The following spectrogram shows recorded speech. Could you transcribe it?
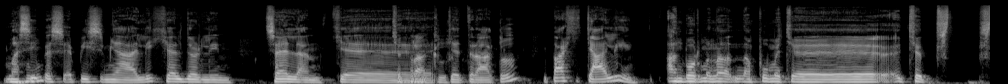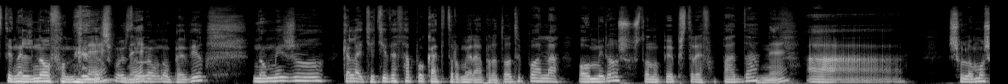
μας είπες επίσης μια άλλη, Χέλντερλιν, Τσέλαν και, και, Τράκλ. Υπάρχει κι άλλη; Αν μπορούμε να, να πούμε και, και στην ελληνόφωνη, ναι, πούμε, ναι. στο πεδίο. Νομίζω, καλά και εκεί δεν θα πω κάτι τρομερά πρωτότυπο, αλλά ο Όμηρος, στον οποίο επιστρέφω πάντα, ναι. α, Σολομός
